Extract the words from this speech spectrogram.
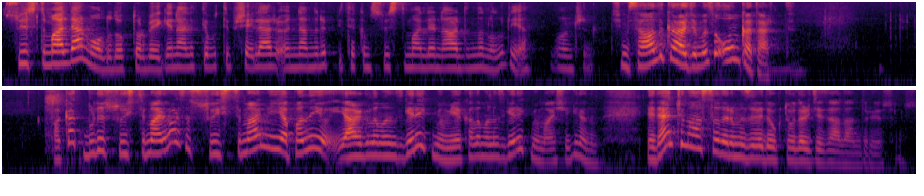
Suistimaller mi oldu doktor bey? Genellikle bu tip şeyler, önlemler hep bir takım suistimallerin ardından olur ya. Onun için Şimdi sağlık harcaması 10 kat arttı. Fakat burada suistimal varsa suistimali yapanı yargılamanız gerekmiyor mu? Yakalamanız gerekmiyor mu Ayşegül Hanım? Neden tüm hastalarımızı ve doktorları cezalandırıyorsunuz?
